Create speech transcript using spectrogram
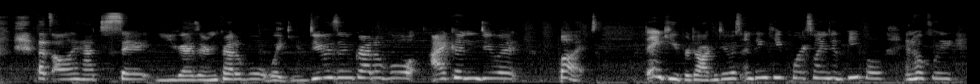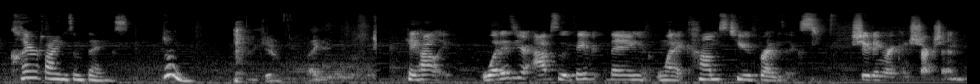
That's all I had to say. You guys are incredible. What you do is incredible. I couldn't do it, but thank you for talking to us and thank you for explaining to the people and hopefully clarifying some things. Hmm. Thank you. Thank you. Hey, Holly, what is your absolute favorite thing when it comes to forensics? shooting reconstruction,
